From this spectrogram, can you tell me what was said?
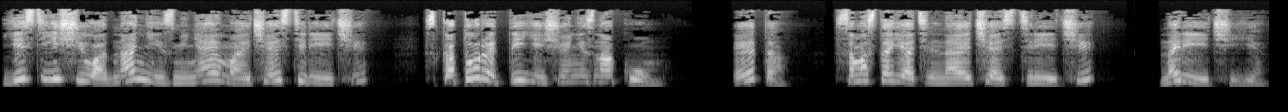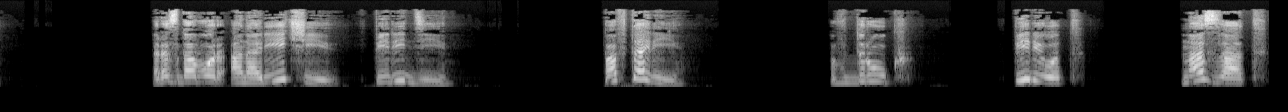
Есть еще одна неизменяемая часть речи, с которой ты еще не знаком. Это самостоятельная часть речи – наречие. Разговор о наречии впереди. Повтори. Вдруг, вперед, назад,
